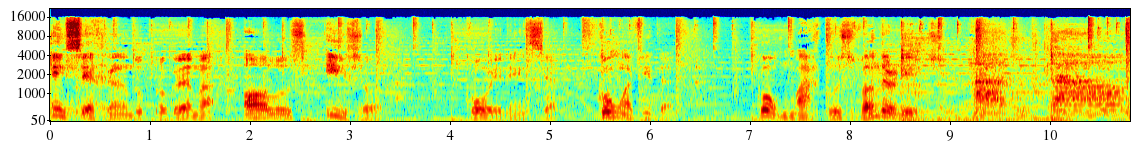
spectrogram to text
Encerrando o programa Olus Iso. Coerência com a vida. Com Marcos Vanderlitt. Rádio Cloud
